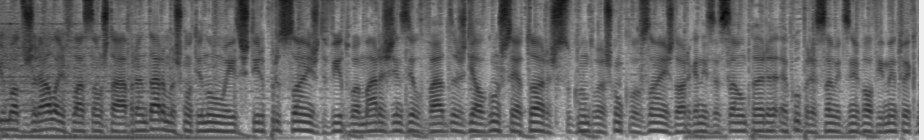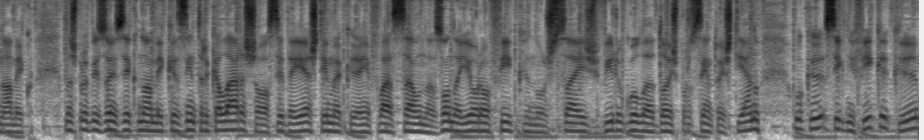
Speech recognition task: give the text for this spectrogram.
De um modo geral, a inflação está a abrandar, mas continuam a existir pressões devido a margens elevadas de alguns setores, segundo as conclusões da Organização para a Cooperação e Desenvolvimento Económico. Nas previsões económicas intercalares, a OCDE estima que a inflação na zona euro fique nos 6,2% este ano, o que significa que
